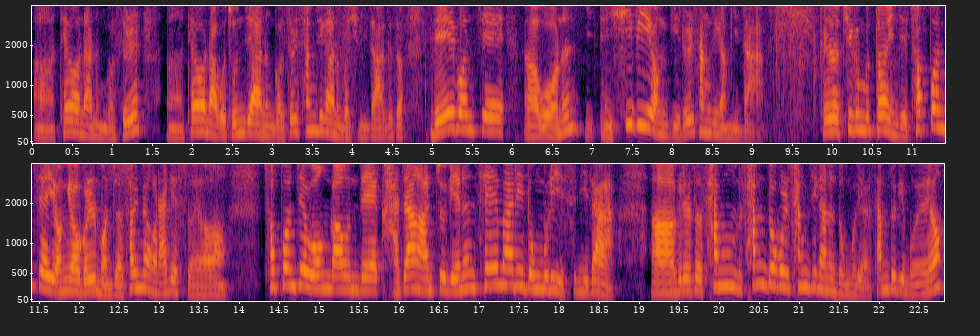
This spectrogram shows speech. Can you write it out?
어, 태어나는 것을 어, 태어나고 존재하는 것을 상징하는 것입니다. 그래서 네 번째 어, 원은 12연기를 상징합니다. 그래서 지금부터 이제 첫 번째 영역을 먼저 설명을 하겠어요. 첫 번째 원 가운데 가장 안쪽에는 세 마리 동물이 있습니다. 아, 그래서 삼, 삼독을 상징하는 동물이에요. 삼독이 뭐예요?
